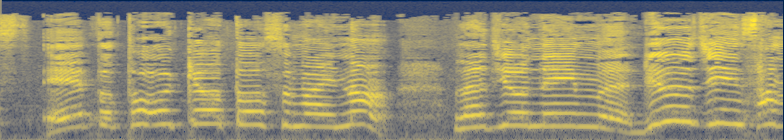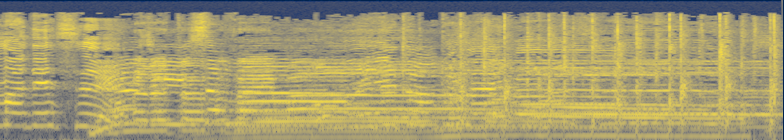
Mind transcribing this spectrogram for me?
す。えっ、と、東京都お住まいのラジオネーム、リュウジン様です。おめでとうございます。おめでとうございます。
